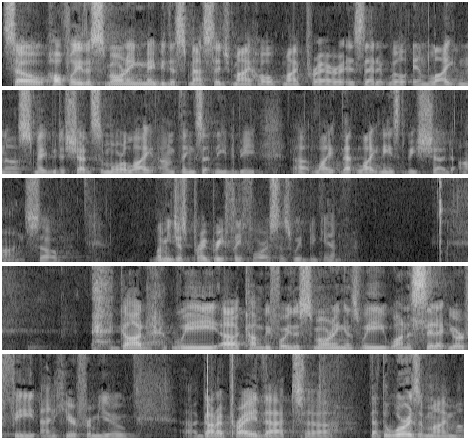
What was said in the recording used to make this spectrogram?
So, hopefully, this morning, maybe this message, my hope, my prayer is that it will enlighten us, maybe to shed some more light on things that need to be uh, light, that light needs to be shed on. So, let me just pray briefly for us as we begin. God, we uh, come before you this morning as we want to sit at your feet and hear from you. Uh, God, I pray that, uh, that the words of my mouth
